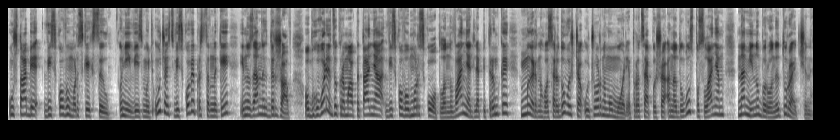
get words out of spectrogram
у штабі військово-морських сил. У ній візьмуть участь військові представники іноземних держав. Обговорять зокрема питання військово-морського планування для підтримки мирного середовища у Чорному морі. Про це пише Анадолу з посиланням на Міноборони Туреччини.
